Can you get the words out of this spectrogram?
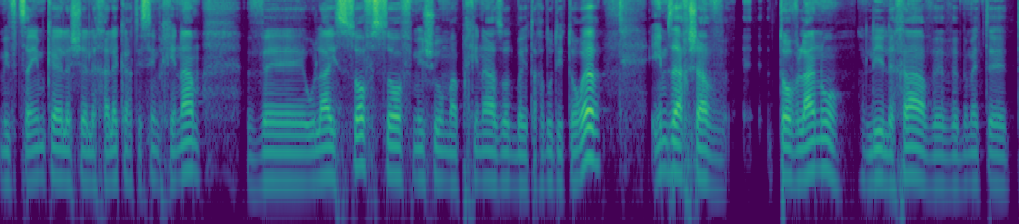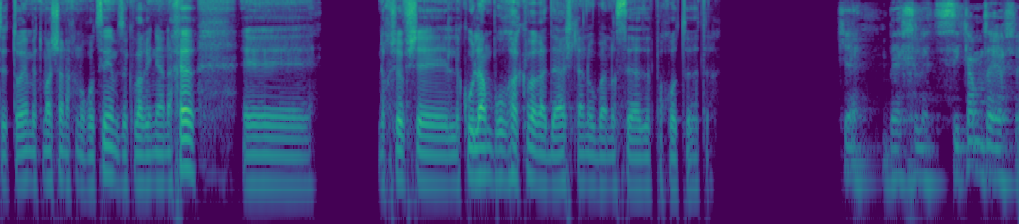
מבצעים כאלה של לחלק כרטיסים חינם, ואולי סוף סוף מישהו מהבחינה הזאת בהתאחדות יתעורר. אם זה עכשיו טוב לנו, לי, לך, ו- ובאמת אה, תואם את מה שאנחנו רוצים, זה כבר עניין אחר. אה, אני חושב שלכולם ברורה כבר הדעה שלנו בנושא הזה, פחות או יותר. כן, בהחלט. סיכמת יפה.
